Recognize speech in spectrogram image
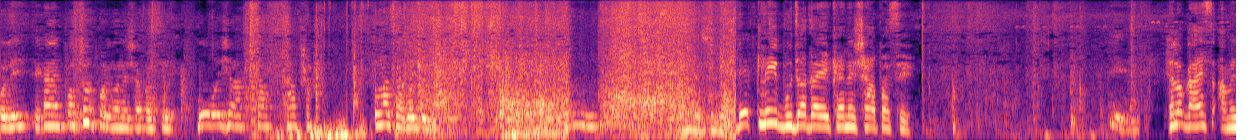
বলি এখানে প্রচুর পরিমাণে সাপ আছে। ও ওই সাপ সাপ সাপ সাপ। ছাগল দেখলেই বোঝা যায় এখানে সাপ আছে। হ্যালো গাইস আমি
